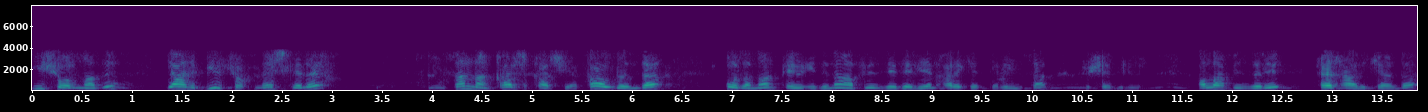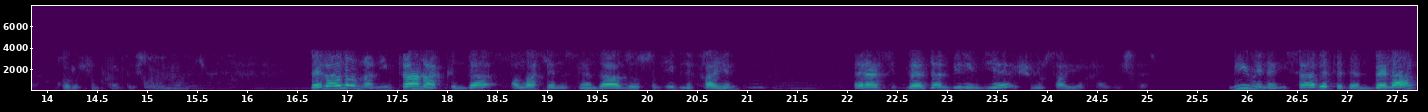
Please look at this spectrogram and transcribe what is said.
iş olmadı. Yani birçok meşgale insanla karşı karşıya kaldığında o zaman tevhidi ne yapıyor? Zedeleyen hareketleri insan düşebiliyor. Allah bizleri her halükarda korusun kardeşlerim. Belalarla imtihan hakkında Allah kendisinden razı olsun İbn-i Kayyım prensiplerden birinciye şunu sayıyor kardeşler. Mümine isabet eden bela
